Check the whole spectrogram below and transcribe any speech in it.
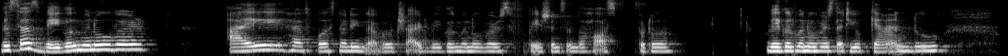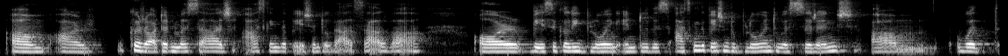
this says vagal maneuver. I have personally never tried vagal maneuvers for patients in the hospital. Vagal maneuvers that you can do um, are carotid massage, asking the patient to valsalva, or basically blowing into this, asking the patient to blow into a syringe um, with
